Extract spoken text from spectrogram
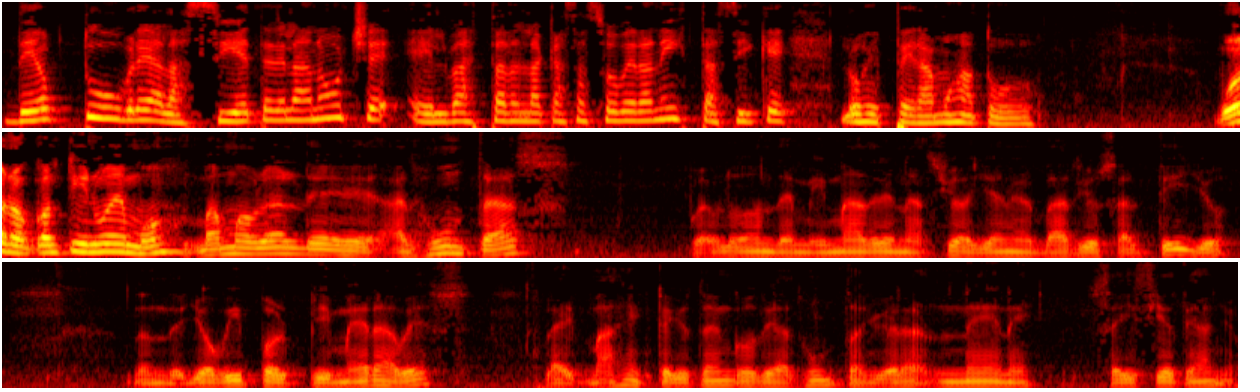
de octubre a las 7 de la noche él va a estar en la Casa Soberanista, así que los esperamos a todos. Bueno, continuemos, vamos a hablar de Adjuntas, pueblo donde mi madre nació allá en el barrio Saltillo, donde yo vi por primera vez la imagen que yo tengo de Adjuntas, yo era nene, 6, 7 años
